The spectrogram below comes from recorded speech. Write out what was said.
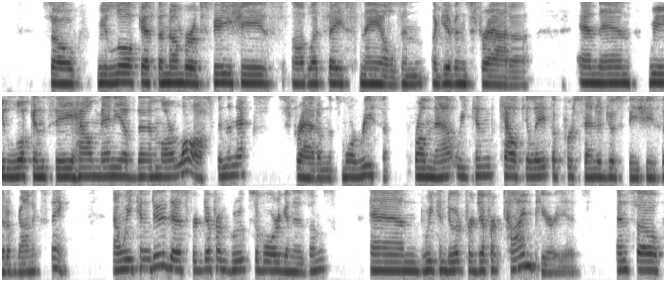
So we look at the number of species of, let's say, snails in a given strata. And then we look and see how many of them are lost in the next stratum that's more recent. From that, we can calculate the percentage of species that have gone extinct. And we can do this for different groups of organisms, and we can do it for different time periods. And so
